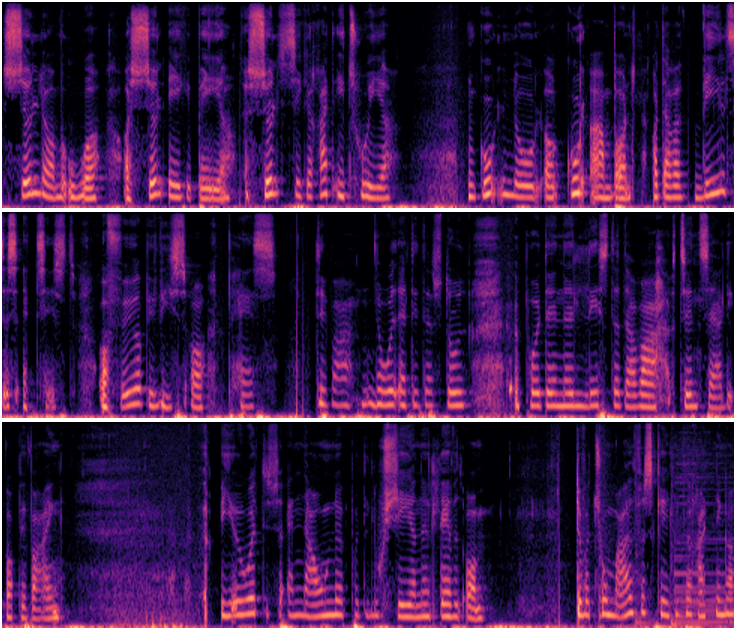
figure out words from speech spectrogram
sølvlommeure og sølvæggebæger, sølvcigaretituer, en guldnål og guldarmbånd, og der var hvilesesattest og førerbevis og pas. Det var noget af det, der stod på den øh, liste, der var til en særlig opbevaring. I øvrigt så er navnene på de logerende lavet om. Det var to meget forskellige beretninger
